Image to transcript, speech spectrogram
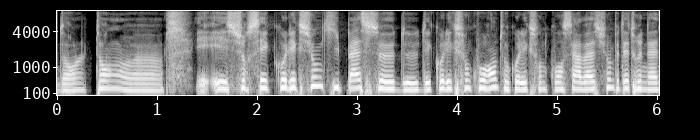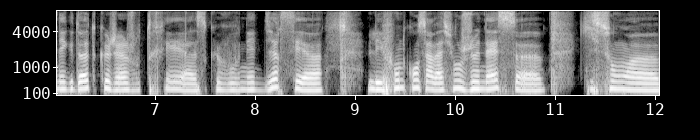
dans le temps. Euh, et, sur ces collections qui passent de, des collections courantes aux collections de conservation, peut-être une anecdote que j'ajouterais à ce que vous venez de dire, c'est euh, les fonds de conservation jeunesse euh, qui sont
